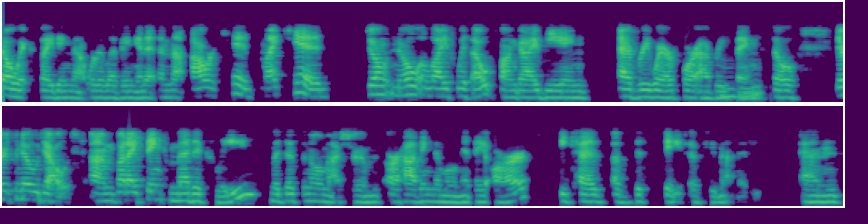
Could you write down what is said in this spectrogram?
so exciting that we're living in it and that our kids, my kids, don't know a life without fungi being everywhere for everything. Mm-hmm. So there's no doubt. Um, but I think medically, medicinal mushrooms are having the moment they are because of the state of humanity. And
